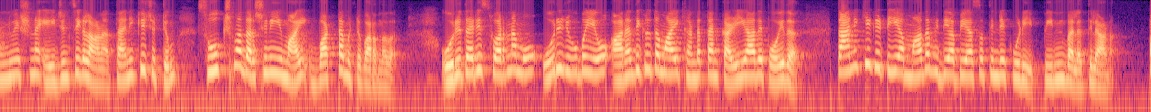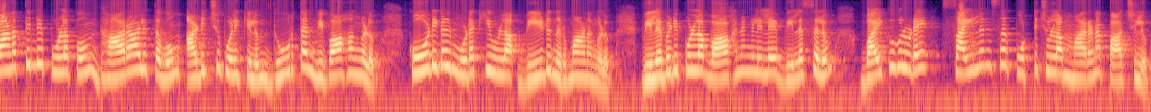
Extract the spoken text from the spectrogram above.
അന്വേഷണ ഏജൻസികളാണ് തനിക്ക് ചുറ്റും സൂക്ഷ്മദർശിനിയുമായി വട്ടമിട്ട് പറഞ്ഞത് ഒരു തരി സ്വർണമോ ഒരു രൂപയോ അനധികൃതമായി കണ്ടെത്താൻ കഴിയാതെ പോയത് തനിക്ക് കിട്ടിയ മതവിദ്യാഭ്യാസത്തിന്റെ കൂടി പിൻബലത്തിലാണ്. പണത്തിന്റെ പുളപ്പും ധാരാളിത്തവും അടിച്ചുപൊളിക്കലും ധൂർത്തൻ വിവാഹങ്ങളും കോടികൾ മുടക്കിയുള്ള വീട് നിർമ്മാണങ്ങളും വിലപിടിപ്പുള്ള വാഹനങ്ങളിലെ വിലസലും ബൈക്കുകളുടെ സൈലൻസർ പൊട്ടിച്ചുള്ള മരണപ്പാച്ചിലും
